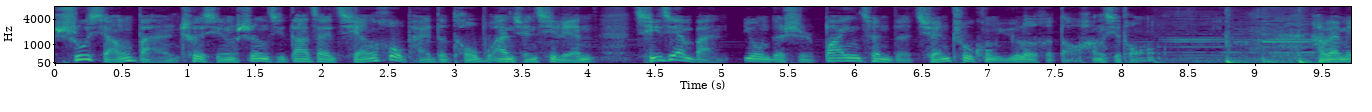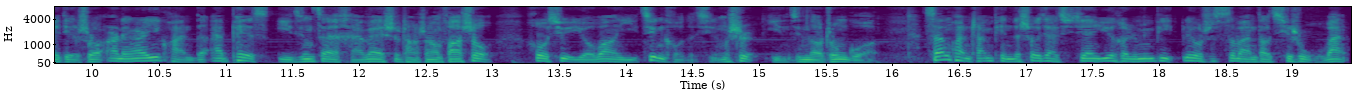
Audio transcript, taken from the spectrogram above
舒享版车型升级搭载前后排的头部安全气帘，旗舰版用的是八英寸的全触控娱乐和导航系统。海外媒体说，二零二一款的 iPace 已经在海外市场上发售，后续有望以进口的形式引进到中国。三款产品的售价区间约合人民币六十四万到七十五万。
